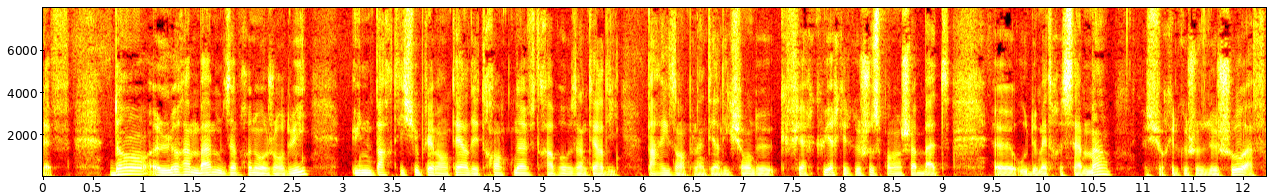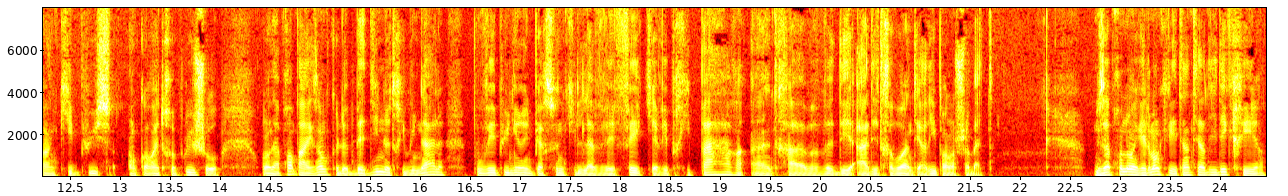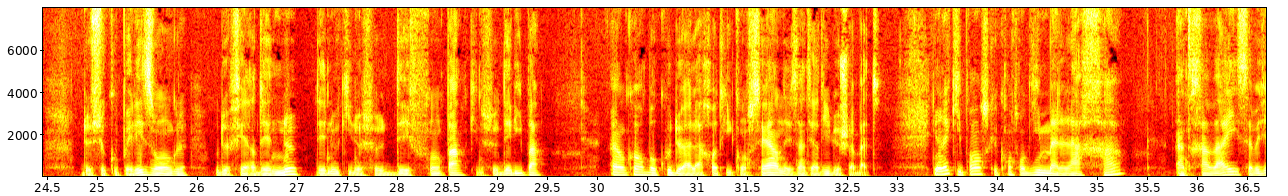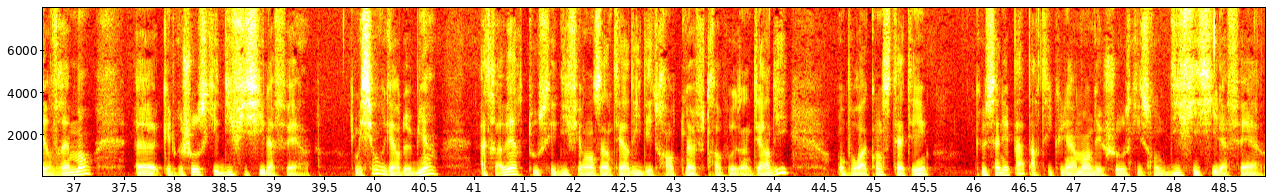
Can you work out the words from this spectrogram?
Dans le Rambam, nous apprenons aujourd'hui une partie supplémentaire des 39 travaux interdits. Par exemple, l'interdiction de faire cuire quelque chose pendant Shabbat euh, ou de mettre sa main sur quelque chose de chaud afin qu'il puisse encore être plus chaud. On apprend par exemple que le Bedin, le tribunal, pouvait punir une personne qui l'avait fait, qui avait pris part à, à des travaux interdits pendant Shabbat. Nous apprenons également qu'il est interdit d'écrire, de se couper les ongles ou de faire des nœuds, des nœuds qui ne se défont pas, qui ne se délient pas. Et encore beaucoup de halachot qui concernent les interdits de Shabbat. Il y en a qui pensent que quand on dit malacha, un travail, ça veut dire vraiment euh, quelque chose qui est difficile à faire. Mais si on regarde bien, à travers tous ces différents interdits des 39 travaux interdits, on pourra constater que ce n'est pas particulièrement des choses qui sont difficiles à faire.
